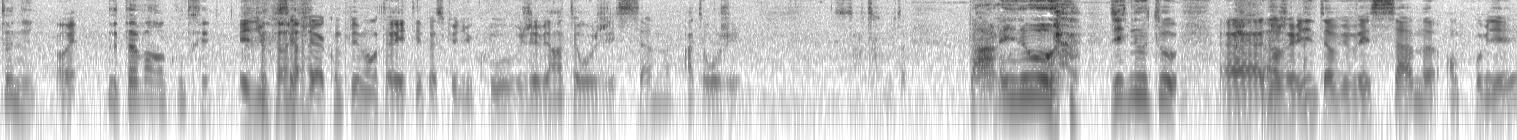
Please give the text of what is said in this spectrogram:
Tony. Ouais. De t'avoir rencontré. Et du coup, ça fait la complémentarité parce que du coup, j'avais interrogé Sam. Interrogé. Parlez-nous Dites-nous tout Euh, Non, j'avais interviewé Sam en premier,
